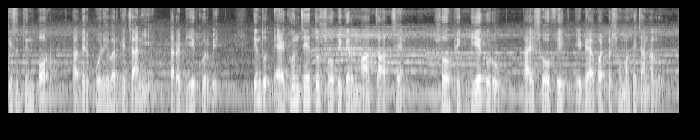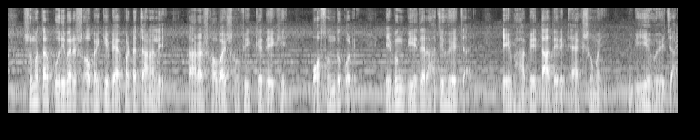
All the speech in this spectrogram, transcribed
কিছুদিন পর তাদের পরিবারকে জানিয়ে তারা বিয়ে করবে। কিন্তু এখন যেহেতু শফিকের মা চাচ্ছেন, শফিক বিয়ে করুক। তাই শফিক এই ব্যাপারটা সোমাকে জানালো। সোমা তার পরিবারের সবাইকে ব্যাপারটা জানালে তারা সবাই শফিককে দেখে পছন্দ করে এবং বিয়েতে রাজি হয়ে যায়। এভাবে তাদের একসময় বিয়ে হয়ে যায়।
